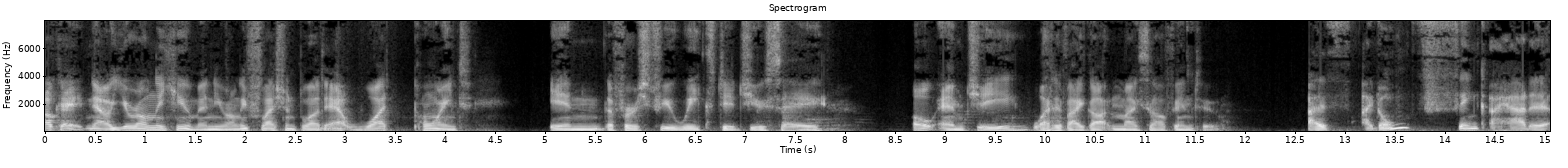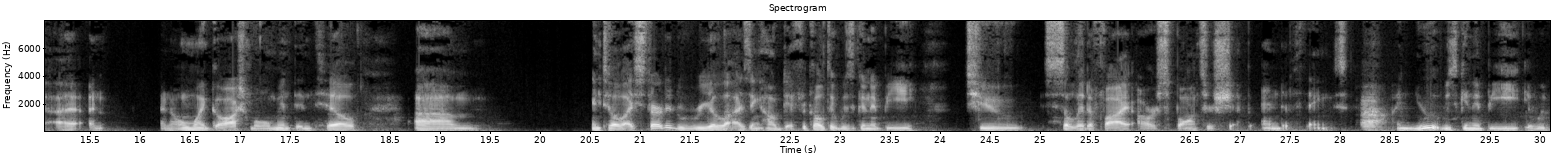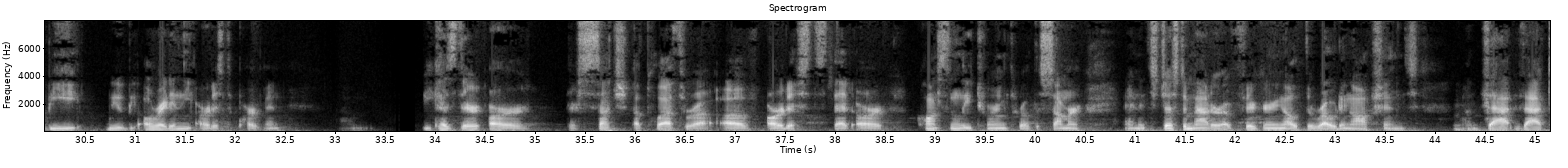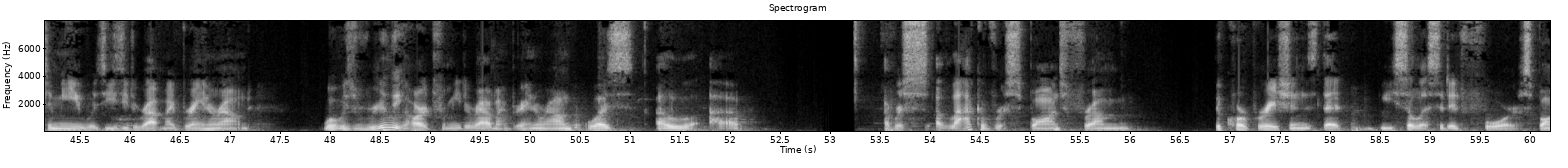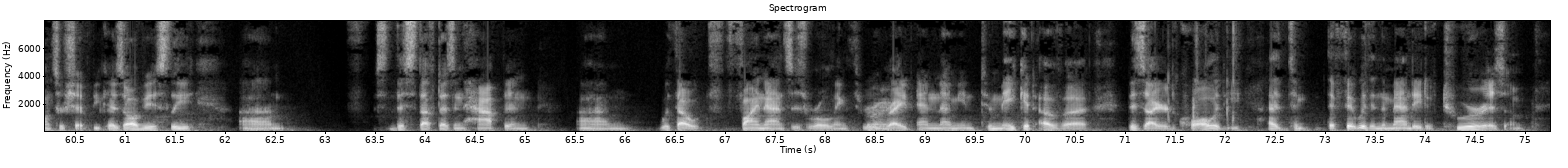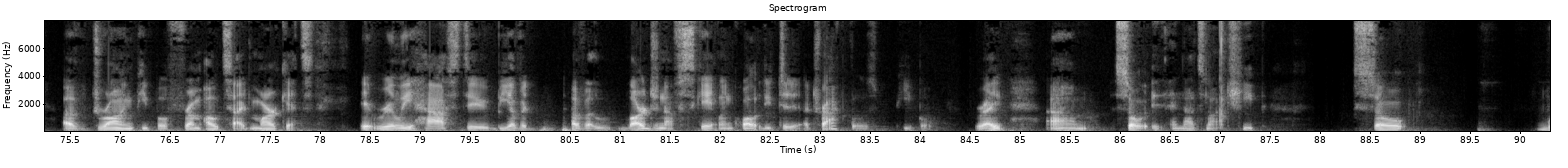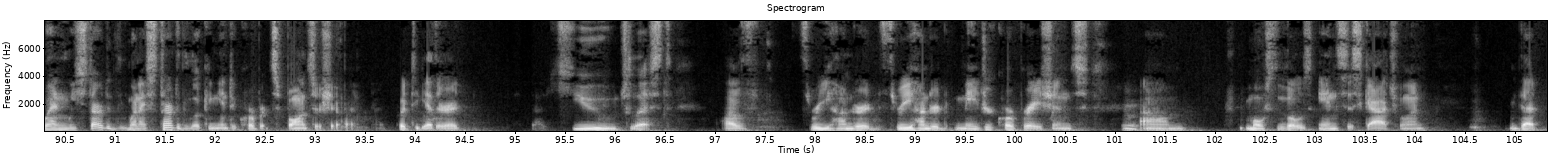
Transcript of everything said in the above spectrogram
Okay, now you're only human, you're only flesh and blood. At what point in the first few weeks did you say, OMG, what have I gotten myself into? I I don't think I had a, a an an oh my gosh moment until um, until I started realizing how difficult it was going to be to solidify our sponsorship end of things. Ah. I knew it was going to be it would be we would be all right in the artist department um, because there are there's such a plethora of artists that are constantly touring throughout the summer and it's just a matter of figuring out the routing options that that to me was easy to wrap my brain around what was really hard for me to wrap my brain around was a, a, a, res, a lack of response from the corporations that we solicited for sponsorship because obviously um, this stuff doesn't happen um, without finances rolling through, Right. right. And I mean, to make it of a desired quality, uh, to, to fit within the mandate of tourism, of drawing people from outside markets, it really has to be of a of a large enough scale and quality to attract those people, right? Um, so, and that's not cheap. So, when we started, when I started looking into corporate sponsorship, I I put together a, a huge list of 300, 300 major corporations, um, most of those in Saskatchewan, that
